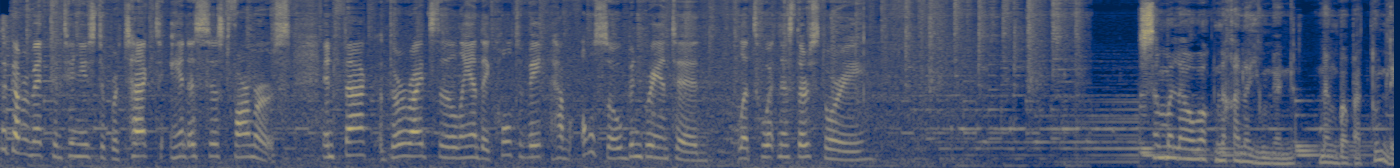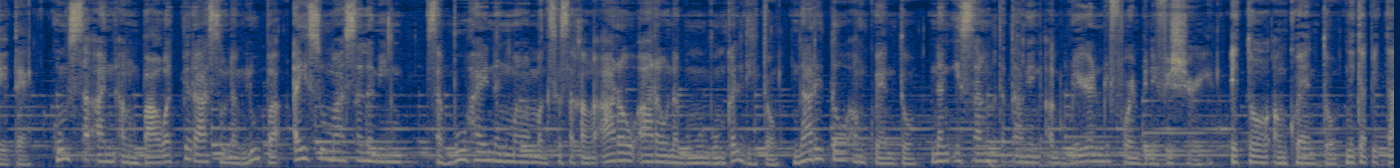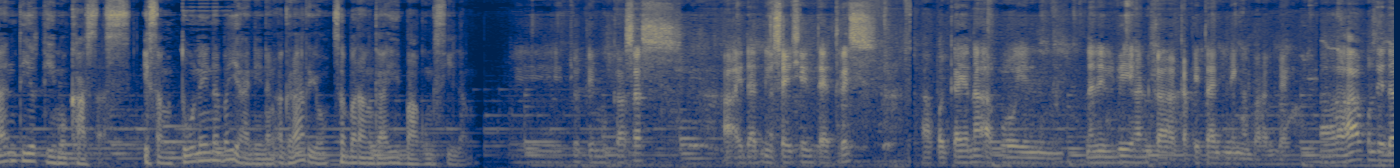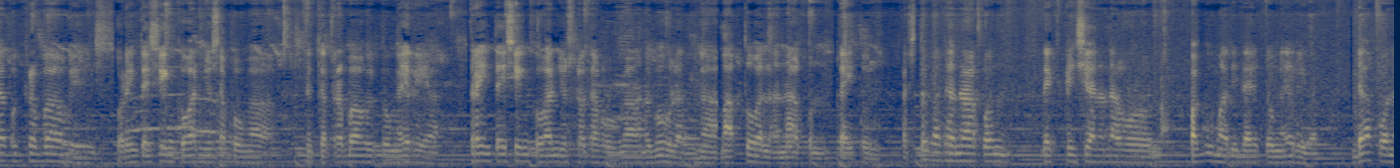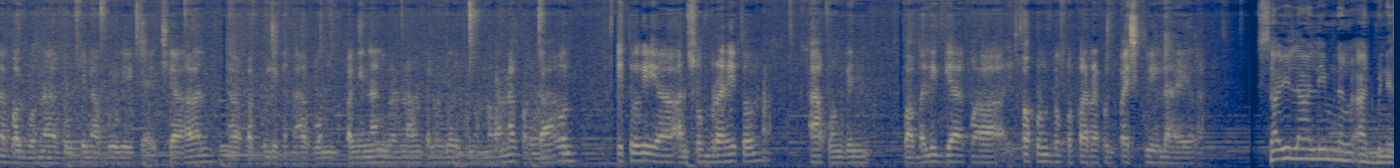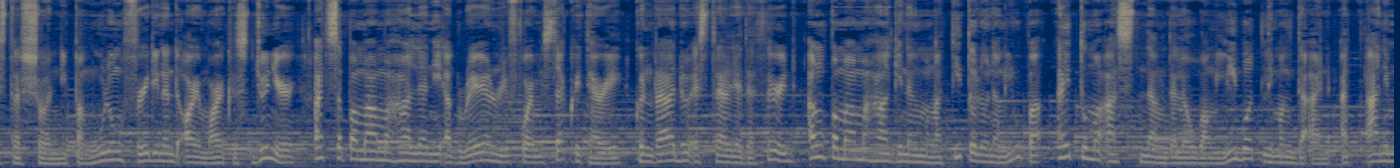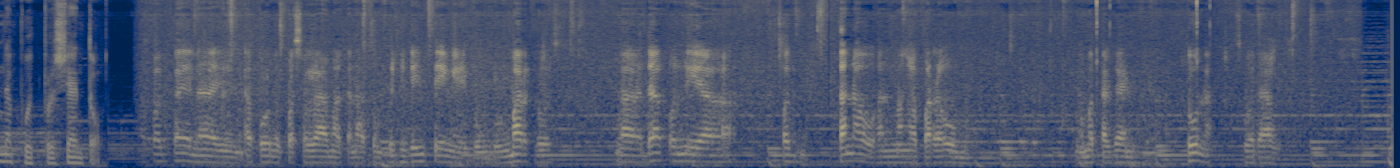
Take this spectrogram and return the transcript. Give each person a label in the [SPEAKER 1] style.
[SPEAKER 1] The government continues to protect and assist farmers. In fact, their rights to the land they cultivate have also been granted. Let's witness their story.
[SPEAKER 2] Sa malawak na kanayunan ng Babatun Leyte, kung saan ang bawat piraso ng lupa ay sumasalamin sa buhay ng mga magsasakang araw-araw na bumubungkal dito, narito ang kwento ng isang matatanging agrarian reform beneficiary. Ito ang kwento ni Kapitan Teotimo Casas, isang tunay na bayani ng agraryo sa barangay Bagong Silang.
[SPEAKER 3] Eh, Chuti Casas, ah, edad niya 63. Uh, pagkaya na ako in nanilbihan ka kapitan ini nga barangay. Ah, hapon di dapat trabaho is 45 anyos ako nga nagkatrabaho ko nga area. 35 anyos lang ako nga nagulat nga maaktual na akong title. Kasi kada na akong na-experience na ako pag umadi dahil ito nga area. Dako na bago na ako kinabuli kay siyahan, nakapuli ka na akong panginanglan na akong talaga ng mga anak, pagkaon. Ito iya, ang sobra ito, akong din babaligya pa, ipapundo pa para pagpa-eskwela hira.
[SPEAKER 2] Sa ilalim ng administrasyon ni Pangulong Ferdinand R. Marcos Jr. at sa pamamahala ni Agrarian Reform Secretary Conrado Estrella III, ang pamamahagi ng mga titulo ng lupa ay tumaas ng 2,500 at 60%.
[SPEAKER 3] Kapag kaya na yun, ako nagpasalamat na atong presidente nga Bongbong Marcos na dapat niya pagtanawhan mga paraon nga matagan tuna sa wadang.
